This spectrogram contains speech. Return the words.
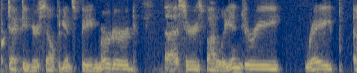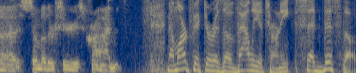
Protecting yourself against being murdered, uh, serious bodily injury, rape, uh, some other serious crime. Now, Marc Victor, as a Valley attorney, said this, though.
